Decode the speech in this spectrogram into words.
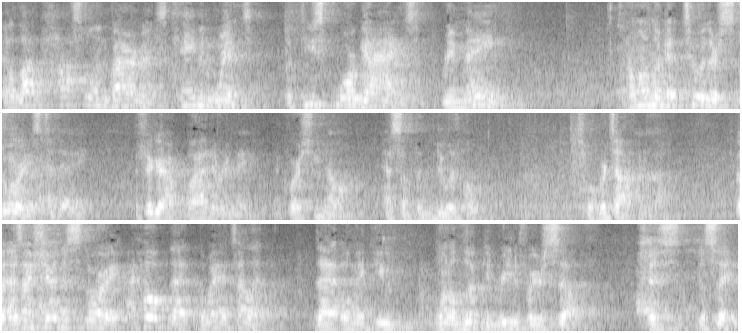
and a lot of hostile environments came and went, but these four guys remained. And I want to look at two of their stories today to figure out why they remain. And of course, you know, has something to do with hope. That's what we're talking about. But as I share this story, I hope that the way I tell it, that will make you want to look and read it for yourself. Because you'll say,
